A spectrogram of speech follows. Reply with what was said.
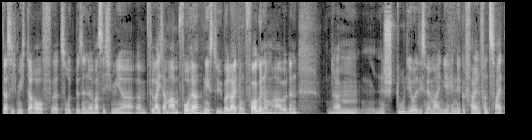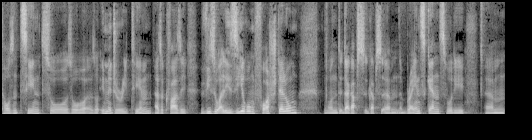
dass ich mich darauf äh, zurückbesinne, was ich mir ähm, vielleicht am Abend vorher, nächste Überleitung, vorgenommen habe. Denn ähm, eine Studie, die ist mir mal in die Hände gefallen von 2010 zu so, so Imagery-Themen, also quasi Visualisierung, Vorstellung. Und da gab's gab's ähm, Brain Scans, wo die ähm,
